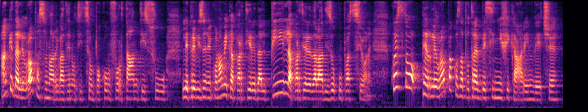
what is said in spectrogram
anche dall'Europa sono arrivate notizie un po' confortanti sulle previsioni economiche a partire dal PIL, a partire dalla disoccupazione. Questo per l'Europa cosa potrebbe significare invece?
